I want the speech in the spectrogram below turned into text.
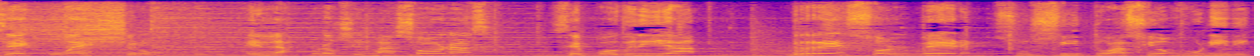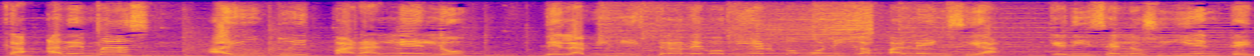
secuestro. En las próximas horas se podría resolver su situación jurídica. Además, hay un tuit paralelo de la ministra de Gobierno, Mónica Palencia, que dice lo siguiente.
